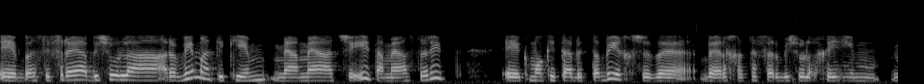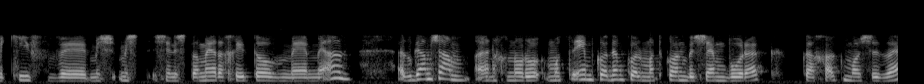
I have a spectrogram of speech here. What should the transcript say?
אה, בספרי הבישול הערבים העתיקים מהמאה התשיעית, המאה העשירית, אה, כמו כיתה בטביח, שזה בערך הספר בישול הכי מקיף ושנשתמר הכי טוב מאז, אז גם שם אנחנו מוצאים קודם כל מתכון בשם בורק, ככה כמו שזה,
